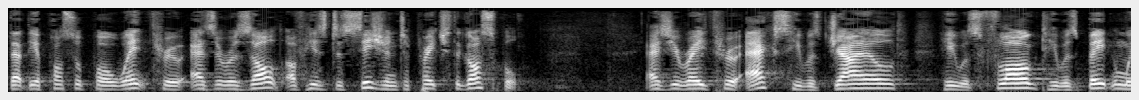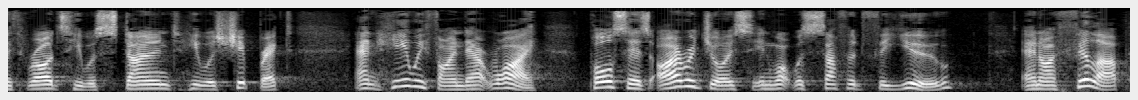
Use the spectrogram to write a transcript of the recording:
that the Apostle Paul went through as a result of his decision to preach the gospel. As you read through Acts, he was jailed, he was flogged, he was beaten with rods, he was stoned, he was shipwrecked. And here we find out why. Paul says, I rejoice in what was suffered for you, and I fill up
